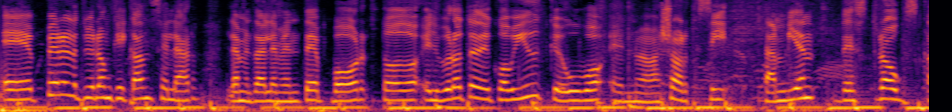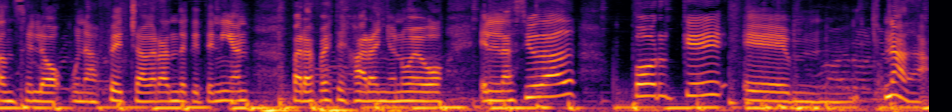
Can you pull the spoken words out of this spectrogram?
eh, pero la tuvieron que cancelar, lamentablemente, por todo el brote de COVID que hubo en Nueva York, ¿sí? También The Strokes canceló una fecha grande que tenían para festejar Año Nuevo en la ciudad, porque eh, nada,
